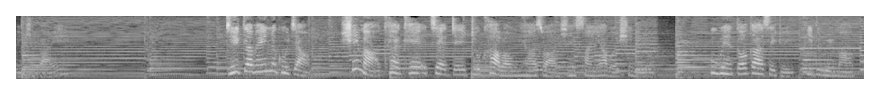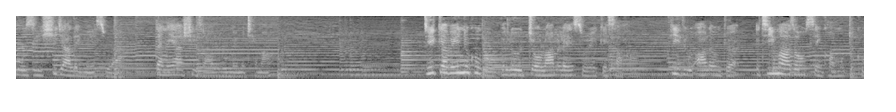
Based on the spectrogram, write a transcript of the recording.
ပြီဖြစ်ပါတယ်။ဒီကပ်ဘေးနှစ်ခုကြောင့် ရှေ့မှာအခက်အခဲအကျက်တဲဒုက္ခပေါင်းများစွာရင်ဆိုင်ရပေါ်ရှိနေလို့ဥပင်တောကစိတ်တွေပြည်သူတွေမှာကိုယ်စီရှိကြလိမ့်မယ်ဆိုတာတန်ရရှိစားလို့မထင်ပါဒီကပ်ဘေးနှစ်ခုကိုဘယ်လိုကြော်လွှားမလဲဆိုတဲ့ကိစ္စဟာပြည်သူအလုံးအတွက်အကြီးမားဆုံးစိန်ခေါ်မှုတစ်ခု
